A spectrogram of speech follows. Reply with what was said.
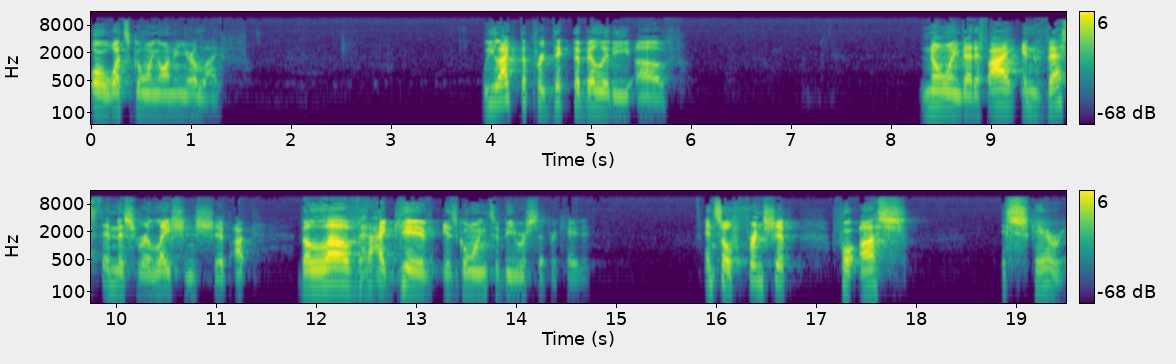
or what's going on in your life. We like the predictability of knowing that if I invest in this relationship, I, the love that I give is going to be reciprocated. And so, friendship for us is scary.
